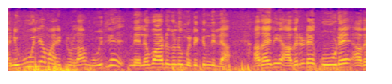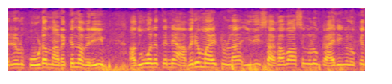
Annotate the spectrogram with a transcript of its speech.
അനുകൂലമായിട്ടുള്ള ഒരു നിലപാടുകളും എടുക്കുന്നില്ല. അതായത് അവരുടെ കൂടെ അവരുടെ കൂടെ നടക്കുന്നവരെയും അതുപോലെ തന്നെ അവരുമായിട്ടുള്ള ഇത് സഹവാസങ്ങളും കാര്യങ്ങളൊക്കെ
